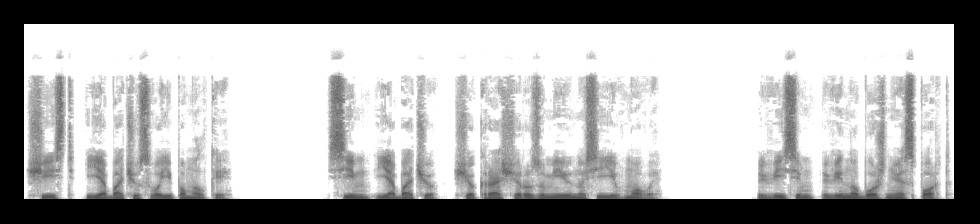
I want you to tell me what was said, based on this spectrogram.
Шість. Я бачу свої помилки. Сім. Я бачу, що краще розумію носіїв мови. Вісім. Він обожнює спорт.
